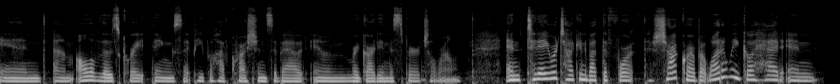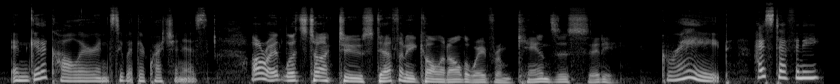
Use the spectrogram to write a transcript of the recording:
and um, all of those great things that people have questions about um, regarding the spiritual realm. And today we're talking about the fourth chakra, but why don't we go ahead and, and get a caller and see what their question is? All right, let's talk to Stephanie calling all the way from Kansas City. Great. Hi, Stephanie.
